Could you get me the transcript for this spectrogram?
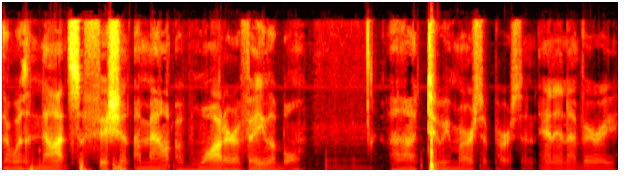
there was not sufficient amount of water available uh, to immerse a person. And in a very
